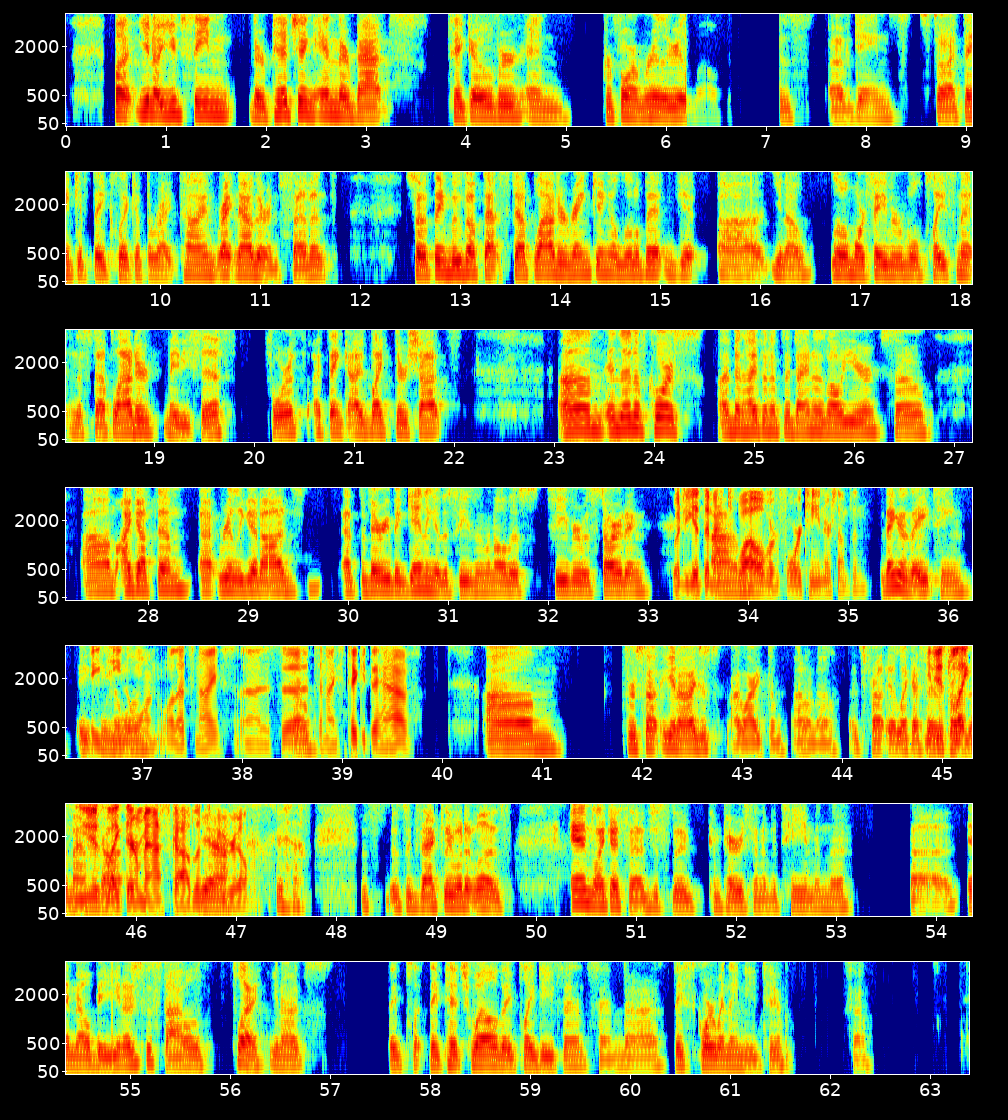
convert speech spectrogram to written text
but you know you've seen their pitching and their bats take over and perform really really well of games. So I think if they click at the right time, right now they're in seventh. So if they move up that step ladder ranking a little bit and get uh, you know, a little more favorable placement in the step ladder, maybe fifth, fourth, I think I'd like their shots. Um, and then of course I've been hyping up the dinos all year. So um, I got them at really good odds at the very beginning of the season when all this fever was starting. Would you get them at Um, 12 or 14 or something? I think it was 18. 18, 18 to to 1. 1. Well, that's nice. Uh, it's, a, So- it's a nice ticket to have. Um, for some, you know, I just I liked them. I don't know. It's probably like I said. You just like you just like their mascot. Let's Yeah. be real. yeah, that's, that's exactly what it was. And like I said, just the comparison of a team and the uh, MLB, you know, just the style of play. You know, it's they they pitch well, they play defense, and uh, they score when they need to. So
